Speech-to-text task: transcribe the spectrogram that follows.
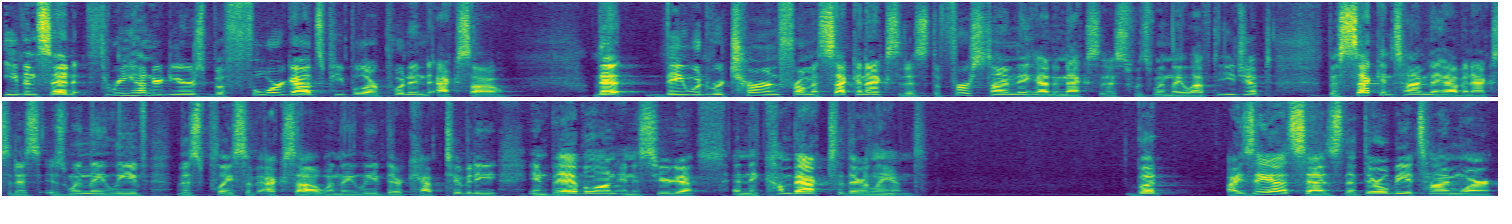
even said 300 years before God's people are put into exile that they would return from a second exodus. The first time they had an exodus was when they left Egypt. The second time they have an exodus is when they leave this place of exile, when they leave their captivity in Babylon and Assyria, and they come back to their land. But Isaiah says that there will be a time where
